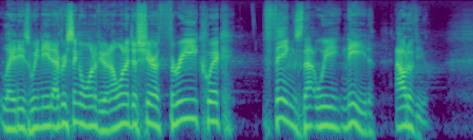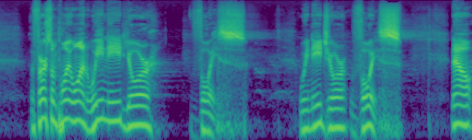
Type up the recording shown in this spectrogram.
ladies. We need every single one of you. And I want to just share three quick things that we need out of you. The first one, point one, we need your voice. We need your voice. Now,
